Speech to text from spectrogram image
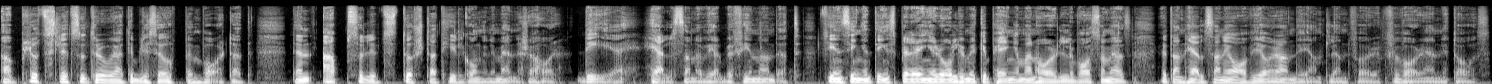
Ja, plötsligt så tror jag att det blir så uppenbart att den absolut största tillgången en människa har, det är hälsan och välbefinnandet. Finns ingenting, spelar ingen roll hur mycket pengar man har eller vad som helst, utan hälsan är avgörande egentligen för, för var och en av oss.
